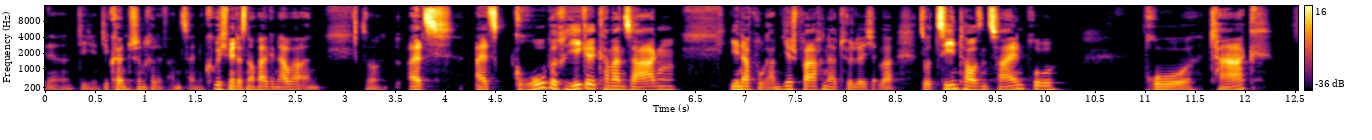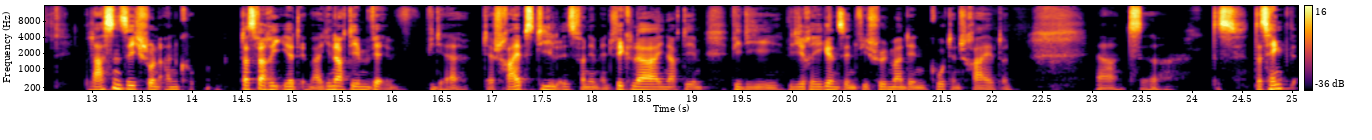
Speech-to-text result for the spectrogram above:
ja, die, die könnten schon relevant sein. Dann gucke ich mir das nochmal genauer an. So, als, als grobe Regel kann man sagen, je nach Programmiersprache natürlich, aber so 10.000 Zeilen pro, pro Tag lassen sich schon angucken. Das variiert immer, je nachdem, wie, wie der, der Schreibstil ist von dem Entwickler, je nachdem, wie die, wie die Regeln sind, wie schön man den Code denn schreibt und ja, das, äh, das, das hängt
